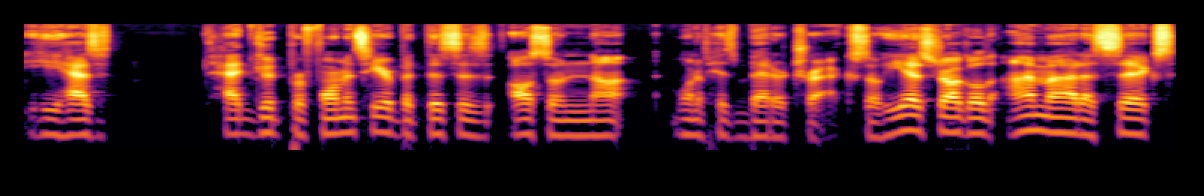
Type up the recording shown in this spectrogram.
he has had good performance here, but this is also not one of his better tracks. So he has struggled. I'm at a six,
